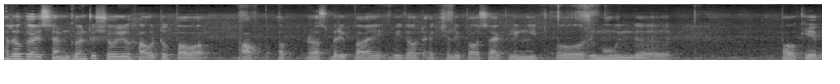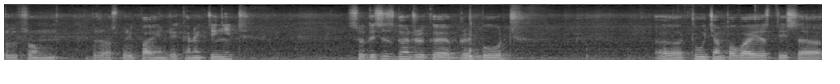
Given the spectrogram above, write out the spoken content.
Hello guys, I'm going to show you how to power up a Raspberry Pi without actually power cycling it or removing the power cable from the Raspberry Pi and reconnecting it. So this is going to require a breadboard, uh, two jumper wires, these are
